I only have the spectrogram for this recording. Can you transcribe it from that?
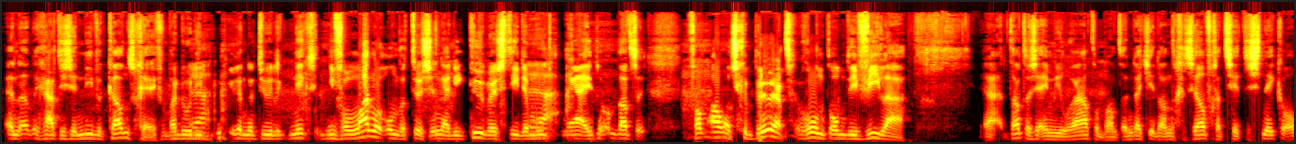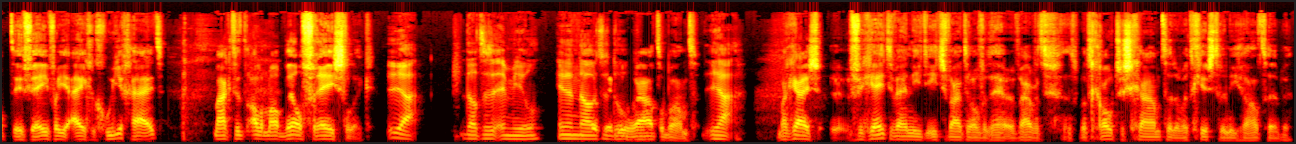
En dan gaat hij ze een nieuwe kans geven. Waardoor die buren natuurlijk niks. Die verlangen ondertussen naar die kubus die er Ja. moet rijden. Omdat ze van alles gebeurt rondom die villa. Ja, dat is Emiel Ratelband. En dat je dan zelf gaat zitten snikken op tv van je eigen goeieigheid. Maakt het allemaal wel vreselijk. Ja, dat is Emiel in een Emiel notendop. Ratelband. Ja, Maar Gijs, eh, vergeten wij niet iets waar, het over hebben, waar we het met grote schaamte dat we het gisteren niet gehad hebben.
